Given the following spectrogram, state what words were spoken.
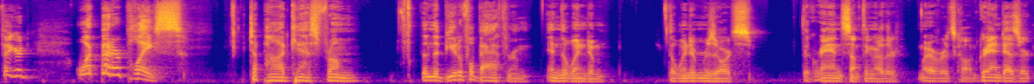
figured, what better place to podcast from than the beautiful bathroom in the Wyndham, the Wyndham Resorts, the Grand something or other, whatever it's called, Grand Desert.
